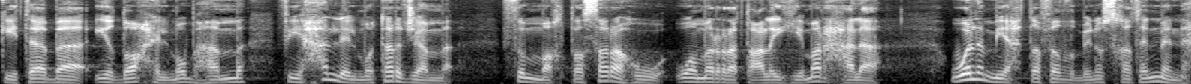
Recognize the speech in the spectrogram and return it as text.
كتاب إيضاح المبهم في حل المترجم ثم اختصره ومرت عليه مرحلة ولم يحتفظ بنسخة منه.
